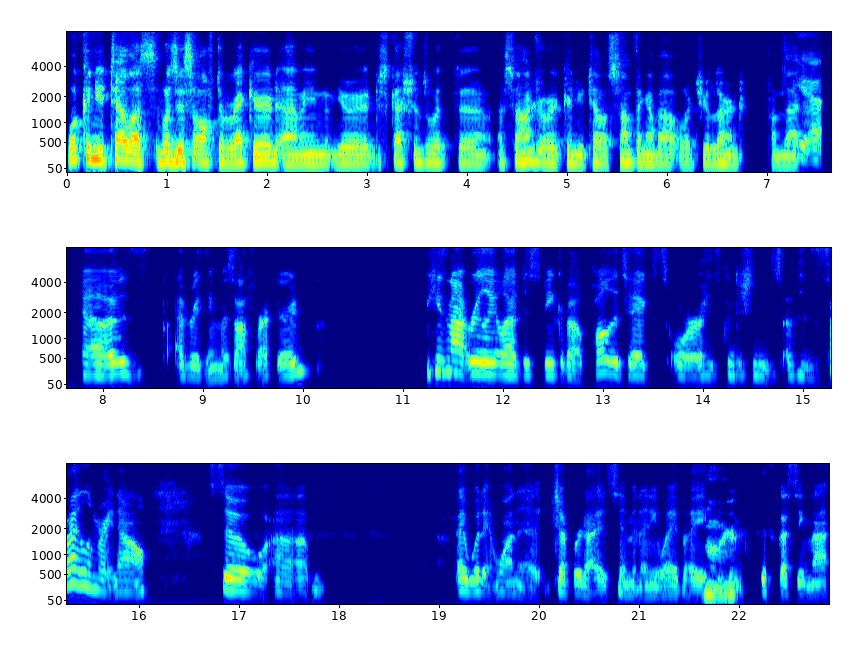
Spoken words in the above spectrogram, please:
What can you tell us? Was this off the record? I mean, your discussions with uh, Assange, or can you tell us something about what you learned from that? Yeah, no, it was everything was off record. He's not really allowed to speak about politics or his conditions of his asylum right now. So um, I wouldn't want to jeopardize him in any way by No, discussing that.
